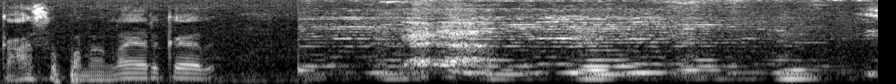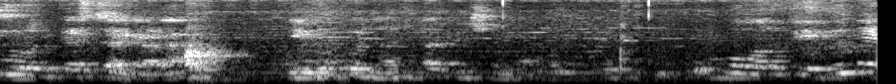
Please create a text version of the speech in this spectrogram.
காசு பணம்லாம் இருக்காது. இதுவுமே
